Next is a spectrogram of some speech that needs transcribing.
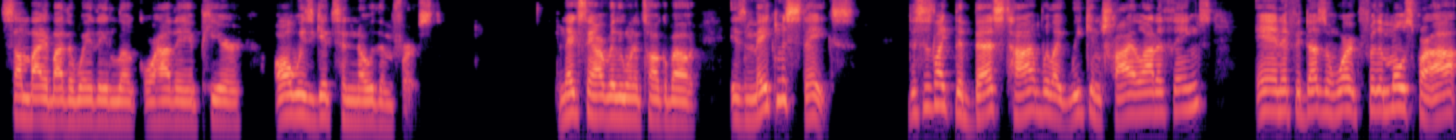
somebody by the way they look or how they appear. Always get to know them first. Next thing I really want to talk about is make mistakes. This is like the best time where like we can try a lot of things, and if it doesn't work, for the most part, I,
